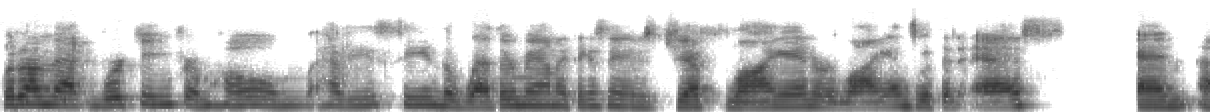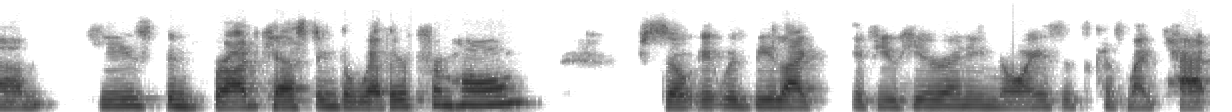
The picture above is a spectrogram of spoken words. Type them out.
But on that working from home, have you seen the weatherman? I think his name is Jeff Lyon or Lyons with an S. And um, he's been broadcasting the weather from home. So it would be like if you hear any noise, it's because my cat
